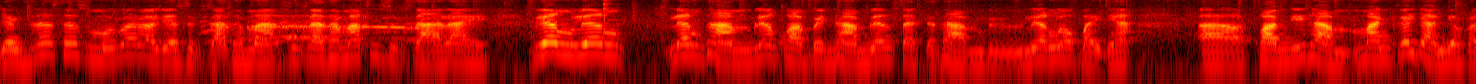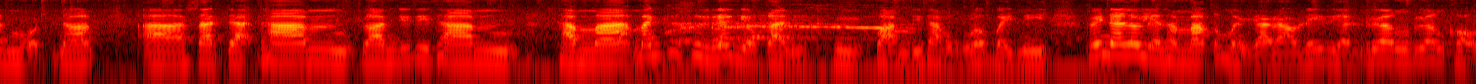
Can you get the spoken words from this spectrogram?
อย่างถ้าถ้าสมมุติว่าเราจะศึกษาธรรมะศึกษาธรรมะคือศึกษาอะไร เรื่องเรื่องเรื่องธรรมเรื่องความเป็นธรรมเรื่องสัจธรรมหรือเรื่องโลกใบนี้ความยุติธรรมมันก็อย่างเดียวกันหมดเนาะสัจธรรม ความยุติธรรม ธรรมะมันก็คือเรื่องเดียวกันคือความยุติธรรมของโลกใบนี้ เพราะฉะนั้นเราเรียนธรรมะก็เหมือนกับเราได้เรียนเรื่องเรื่องของ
